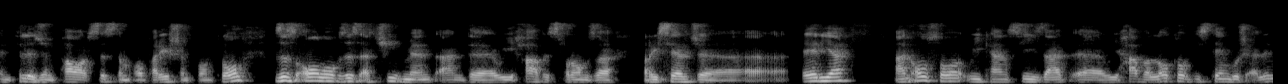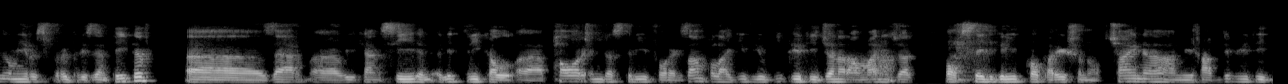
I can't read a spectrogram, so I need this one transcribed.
intelligent power system operation control. This is all of this achievement and we have is from the research area. And also we can see that uh, we have a lot of distinguished alumni representative uh, uh, we can see in electrical uh, power industry. For example, I give you Deputy General Manager of State Grid Corporation of China, and we have Deputy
